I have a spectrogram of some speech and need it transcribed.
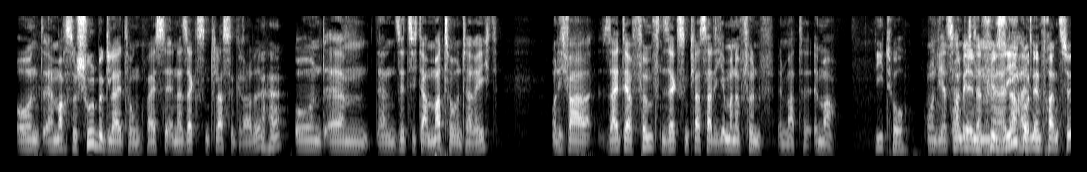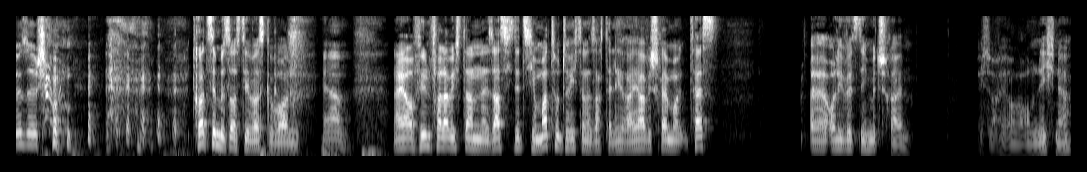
und äh, mache so Schulbegleitung, weißt du, in der sechsten Klasse gerade. Und ähm, dann sitze ich da im Matheunterricht und ich war seit der fünften, sechsten Klasse hatte ich immer eine fünf in Mathe, immer. Dito. Und jetzt habe ich in dann Physik äh, da halt, und in Französisch. trotzdem ist aus dir was geworden. ja. Naja, auf jeden Fall habe ich dann, äh, saß ich, sitze ich im Matheunterricht und dann sagt der Lehrer, ja, wir schreiben heute einen Test. Äh, Olli will's nicht mitschreiben. Ich so, ja, warum nicht, ne?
